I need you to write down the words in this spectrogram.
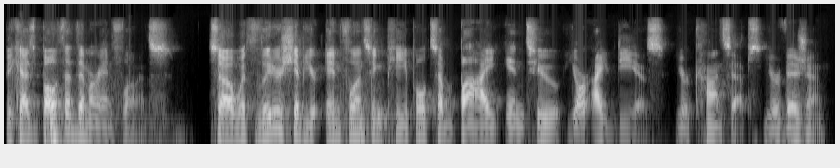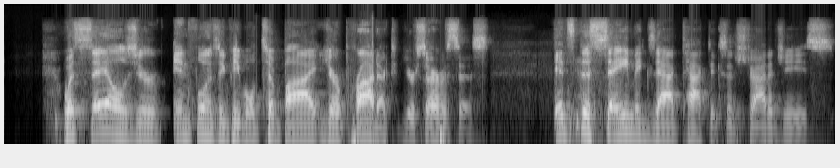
because both of them are influence. So with leadership, you're influencing people to buy into your ideas, your concepts, your vision. With sales, you're influencing people to buy your product, your services. It's the same exact tactics and strategies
